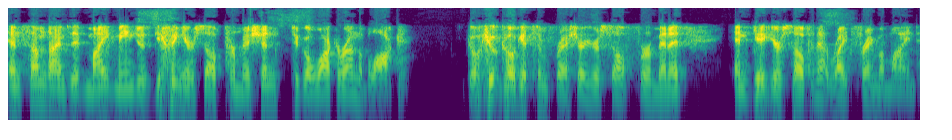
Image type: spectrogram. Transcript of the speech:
and sometimes it might mean just giving yourself permission to go walk around the block. Go go get some fresh air yourself for a minute and get yourself in that right frame of mind.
